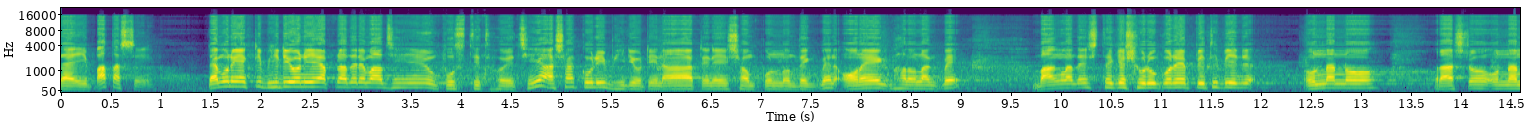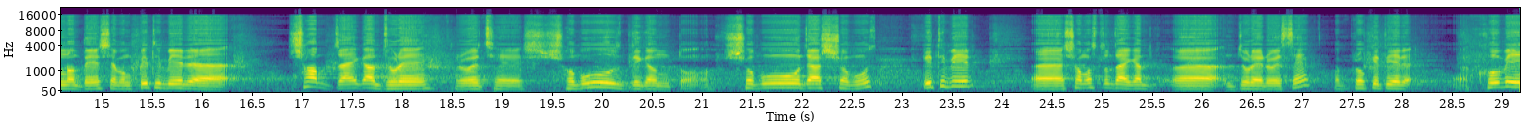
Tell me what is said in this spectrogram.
দেয় বাতাসে। তেমনই একটি ভিডিও নিয়ে আপনাদের মাঝে উপস্থিত হয়েছি। আশা করি ভিডিওটি না টেনে সম্পূর্ণ দেখবেন। অনেক ভালো লাগবে। বাংলাদেশ থেকে শুরু করে পৃথিবীর অন্যান্য রাষ্ট্র, অন্যান্য দেশ এবং পৃথিবীর সব জায়গা জুড়ে রয়েছে সবুজ দিগন্ত। সবুজ আর সবুজ পৃথিবীর সমস্ত জায়গা জুড়ে রয়েছে। প্রকৃতির খুবই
